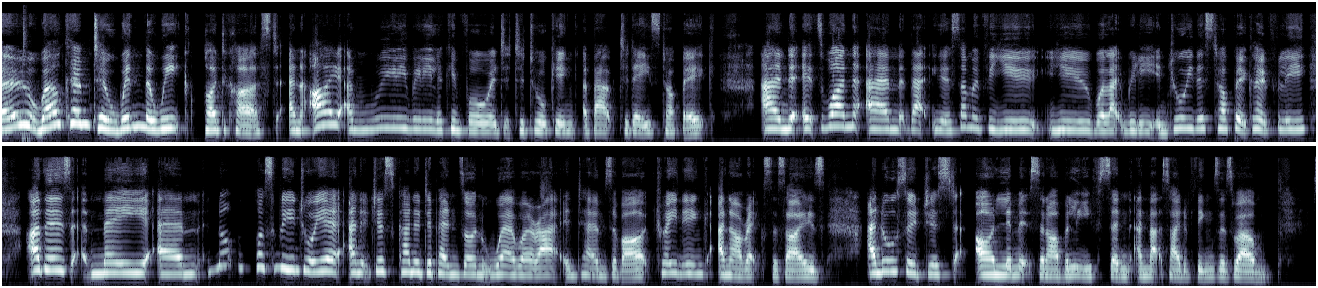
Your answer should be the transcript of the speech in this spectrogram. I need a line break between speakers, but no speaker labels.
So, welcome to Win the Week podcast. And I am really, really looking forward to talking about today's topic. And it's one um, that, you know, some of you, you will like really enjoy this topic, hopefully. Others may um, not possibly enjoy it. And it just kind of depends on where we're at in terms of our training and our exercise, and also just our limits and our beliefs and, and that side of things as well.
